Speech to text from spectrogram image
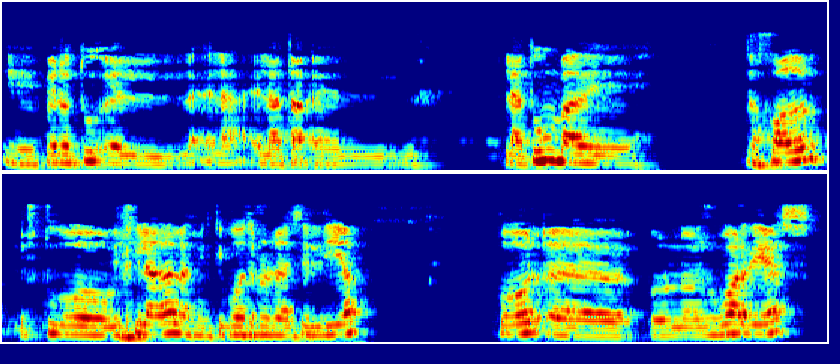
eh, pero tu, el, la, la, tumba de, del jugador estuvo vigilada las 24 horas del día por, eh, por unos guardias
